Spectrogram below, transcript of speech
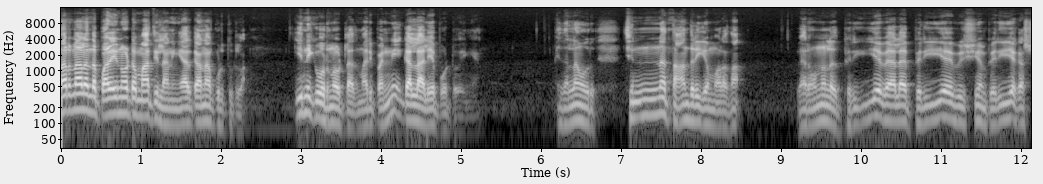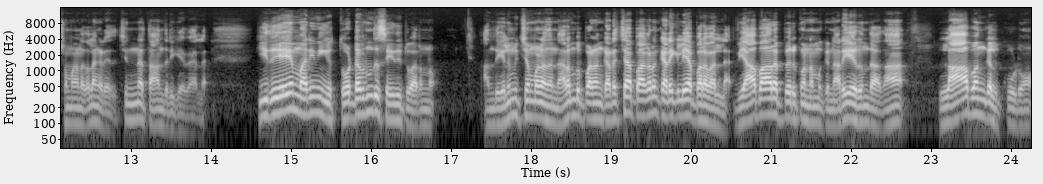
மறுநாள் அந்த பழைய நோட்டை மாற்றிடலாம் நீங்கள் யாருக்கானா கொடுத்துக்கலாம். இன்றைக்கி ஒரு நோட்டில் அது மாதிரி பண்ணி கல்லாலேயே போட்டு வைங்க. இதெல்லாம் ஒரு சின்ன தாந்திரிக முறை தான். வேற ஒன்றும் இல்லை. பெரிய வேலை பெரிய விஷயம் பெரிய கஷ்டமானதெல்லாம் கிடையாது. சின்ன தாந்திரிக வேலை. இதே மாதிரி நீங்கள் தொடர்ந்து செய்துட்டு வரணும். அந்த எலுமிச்சம்பழம் அந்த நரம்பு பழம் கிடைச்சா பார்க்குறோம் கிடைக்கலையா பரவாயில்ல. வியாபார பெருக்கம் நமக்கு நிறைய இருந்தால் தான் லாபங்கள் கூடும்.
